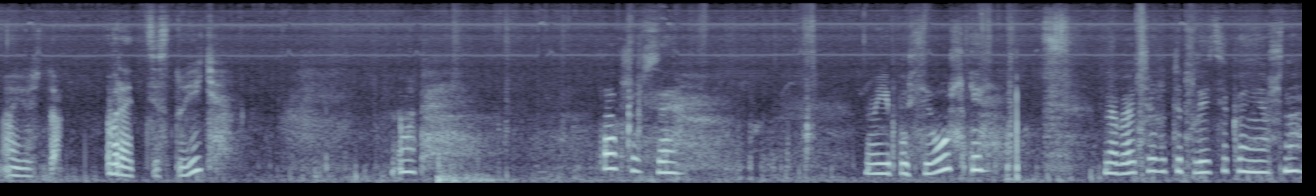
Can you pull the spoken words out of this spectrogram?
А ось там в редці стоїть. От. Так що все. Мої посівушки. На вечір у теплиці, звісно.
